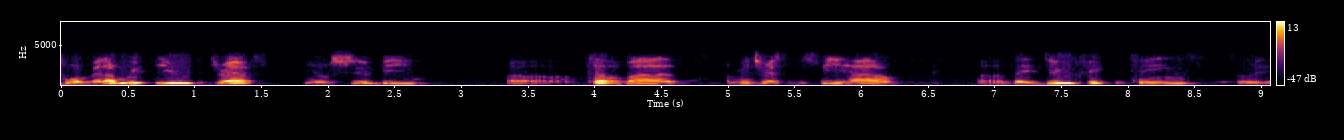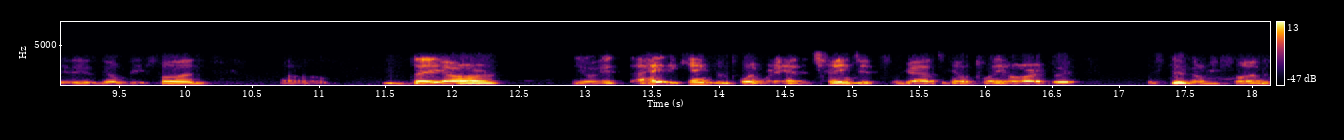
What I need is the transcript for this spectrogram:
format. I'm with you. The draft, you know, should be uh, televised. I'm interested to see how uh, they do pick the teams. So it is going to be fun. Uh, they are, you know, it, I hate it came to the point where they had to change it for guys to kind of play hard, but it's still going to be fun to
